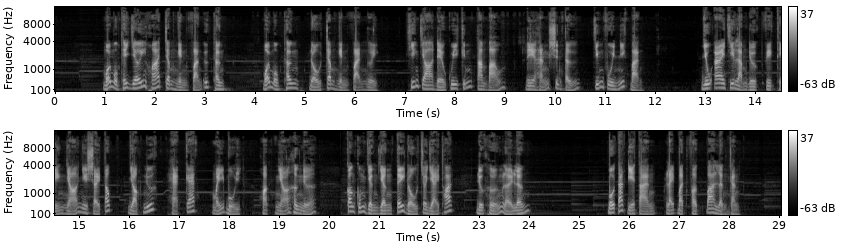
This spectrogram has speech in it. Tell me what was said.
Mỗi một thế giới hóa trăm nghìn vạn ức thân, mỗi một thân độ trăm nghìn vạn người, khiến cho đều quy kính tam bảo, lìa hẳn sinh tử, chứng vui niết bàn. Dù ai chỉ làm được việc thiện nhỏ như sợi tóc, giọt nước, hạt cát, mấy bụi hoặc nhỏ hơn nữa, con cũng dần dần tế độ cho giải thoát, được hưởng lợi lớn. Bồ Tát Địa Tạng lại bạch Phật ba lần rằng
